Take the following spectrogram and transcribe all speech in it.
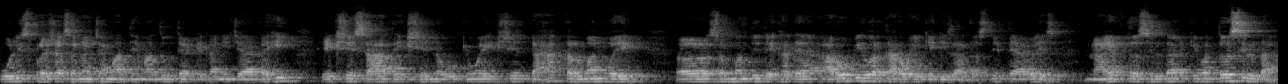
पोलीस प्रशासनाच्या माध्यमातून त्या ठिकाणी ज्या काही एकशे सात एकशे नऊ किंवा एकशे दहा कलमांवये संबंधित एखाद्या आरोपीवर कारवाई केली जात असते त्यावेळेस नायब तहसीलदार किंवा तहसीलदार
